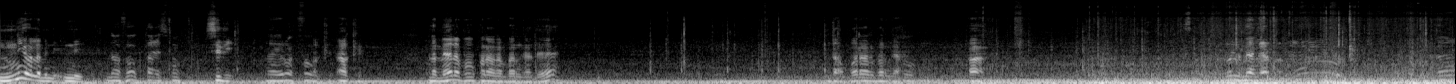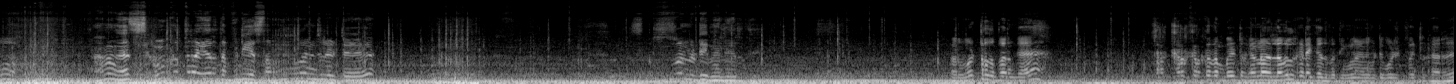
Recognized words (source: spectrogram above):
இன்னி எவ்வளோ மின்னி இன்னி ده فوق تعس فوق சிரி لا يروح فوق ஓகே ஓகே இந்த மேலே போக போகிறாரு பாருங்க அது இந்த போகிறாரு பாருங்க ஆ உள்ள மேலே ஓ ஆமாங்க செங்குத்துறா ஏறுது அப்படியே சர்றன்னு சொல்லிட்டு சர்றன்னு அப்படியே மேலே ஏறுது அவர் ஓட்டுறது பாருங்க. கரெக்ட் கரெக்ட் கரெக்டாக தான் போயிட்டு இருக்கு. லெவல் கிடைக்காது பார்த்தீங்களா அதை மட்டும் ஓட்டிட்டு போயிட்டு இருக்காரு.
